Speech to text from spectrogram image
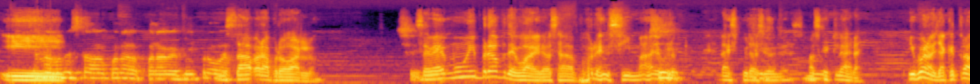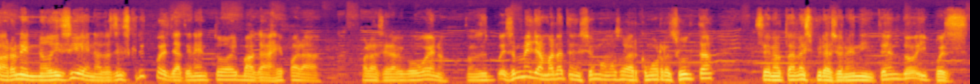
Y no estaba para, para ver mi No estaba para probarlo. Se ve muy Breath of the Wild, o sea, por encima la inspiración es más que clara. Y bueno, ya que trabajaron en Odyssey y en Assassin's Creed, pues ya tienen todo el bagaje para, para hacer algo bueno. Entonces, eso me llama la atención, vamos a ver cómo resulta. Se nota la inspiración en Nintendo y pues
